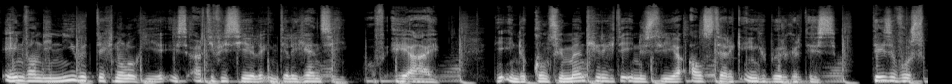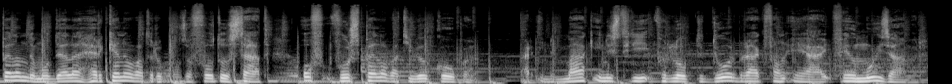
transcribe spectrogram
Een van die nieuwe technologieën is artificiële intelligentie, of AI, die in de consumentgerichte industrieën al sterk ingeburgerd is. Deze voorspellende modellen herkennen wat er op onze foto staat of voorspellen wat je wil kopen. Maar in de maakindustrie verloopt de doorbraak van AI veel moeizamer.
